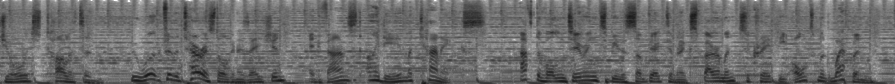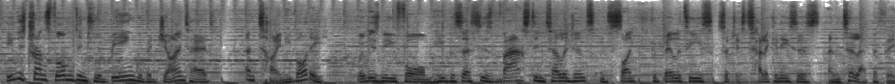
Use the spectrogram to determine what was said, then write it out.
George Tarleton, who worked for the terrorist organization Advanced Idea Mechanics. After volunteering to be the subject of an experiment to create the ultimate weapon, he was transformed into a being with a giant head and tiny body. With his new form, he possesses vast intelligence and psychic abilities such as telekinesis and telepathy.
